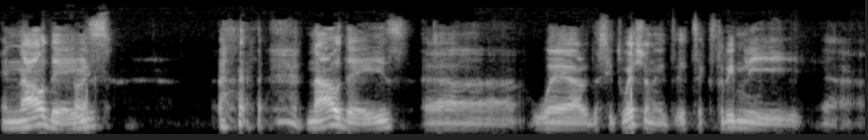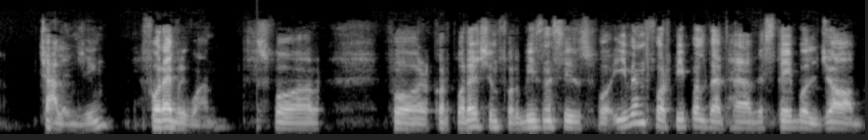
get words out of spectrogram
And nowadays, nowadays, where the situation is it's extremely uh, challenging for everyone, for for corporations, for businesses, for even for people that have a stable job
